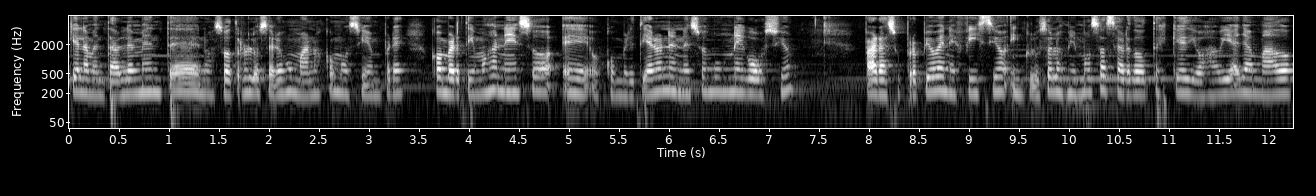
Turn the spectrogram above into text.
que lamentablemente nosotros los seres humanos como siempre convertimos en eso eh, o convirtieron en eso en un negocio para su propio beneficio, incluso los mismos sacerdotes que Dios había llamado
